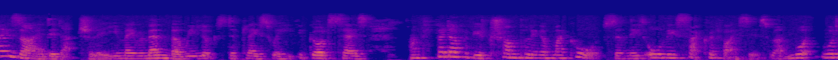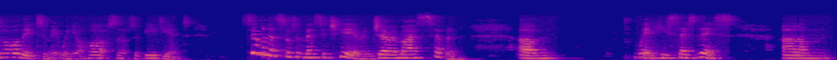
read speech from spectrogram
Isaiah did, actually. You may remember we looked at a place where he, God says, I'm fed up of your trampling of my courts and these all these sacrifices. What what are they to me when your hearts are not obedient? Similar sort of message here in Jeremiah 7, um, when he says this. Um,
